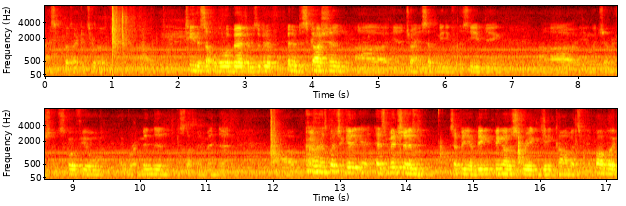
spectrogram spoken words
I suppose I could sort of uh, tee this up a little bit. There was a bit of, bit of discussion uh, in trying to set the meeting for this evening, uh, in which Richard Schofield over at Mendon, Selectman Mendon, as as mentioned, simply, you know, being, being on the street, getting comments from the public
